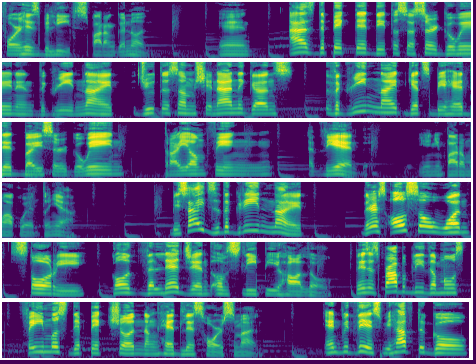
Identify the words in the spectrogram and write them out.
for his beliefs. Parang ganon. And as depicted dito sa Sir Gawain and the Green Knight, due to some shenanigans the Green Knight gets beheaded by Sir Gawain, triumphing at the end. Yun yung parang mga kwento niya. Besides the Green Knight, there's also one story called The Legend of Sleepy Hollow. This is probably the most famous depiction ng Headless Horseman. And with this, we have to go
